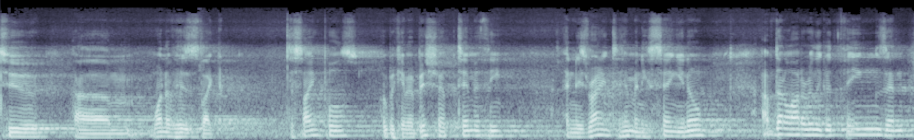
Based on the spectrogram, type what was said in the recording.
to um, one of his like disciples who became a bishop, Timothy, and he's writing to him and he's saying, you know, I've done a lot of really good things and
